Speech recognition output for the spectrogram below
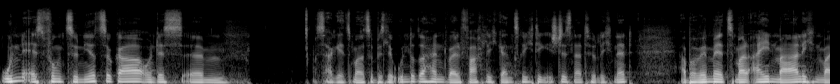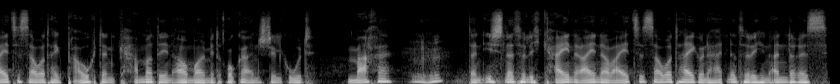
Und es funktioniert sogar und das, ähm, sage jetzt mal so ein bisschen unter der Hand, weil fachlich ganz richtig ist das natürlich nicht. Aber wenn man jetzt mal einmalig einen Weizensauerteig braucht, dann kann man den auch mal mit Rockeranstell gut machen. Mhm. Dann ist es natürlich kein reiner Weizensauerteig und er hat natürlich ein anderes,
